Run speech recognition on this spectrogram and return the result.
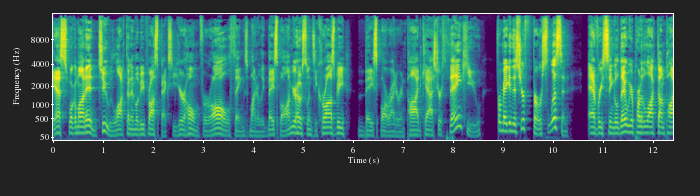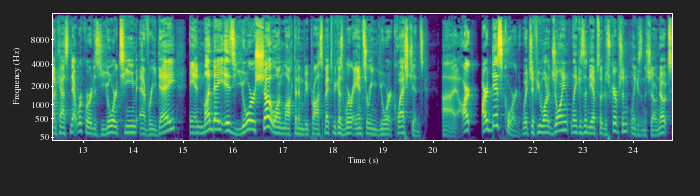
Yes, welcome on in to Locked On MLB Prospects, your home for all things minor league baseball. I'm your host, Lindsey Crosby, baseball writer and podcaster. Thank you for making this your first listen. Every single day, we are part of the Locked On Podcast Network, where it is your team every day. And Monday is your show on Locked On MLB Prospects because we're answering your questions. Uh, our our Discord, which if you want to join, link is in the episode description, link is in the show notes.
